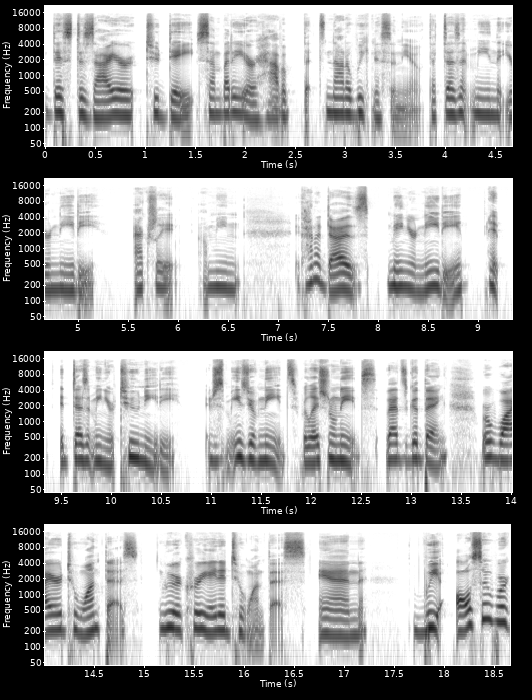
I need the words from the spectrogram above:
this desire to date somebody or have a that's not a weakness in you. That doesn't mean that you're needy. Actually, I mean, it kind of does mean you're needy. It it doesn't mean you're too needy. It just means you have needs, relational needs. That's a good thing. We're wired to want this. We were created to want this. And we also were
